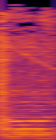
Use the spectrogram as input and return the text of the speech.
oh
